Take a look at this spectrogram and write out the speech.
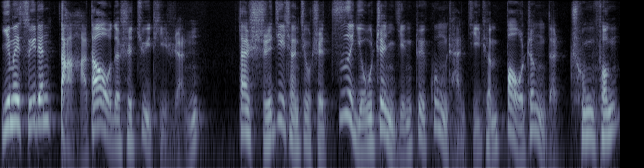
因为虽然打到的是具体人，但实际上就是自由阵营对共产集权暴政的冲锋。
